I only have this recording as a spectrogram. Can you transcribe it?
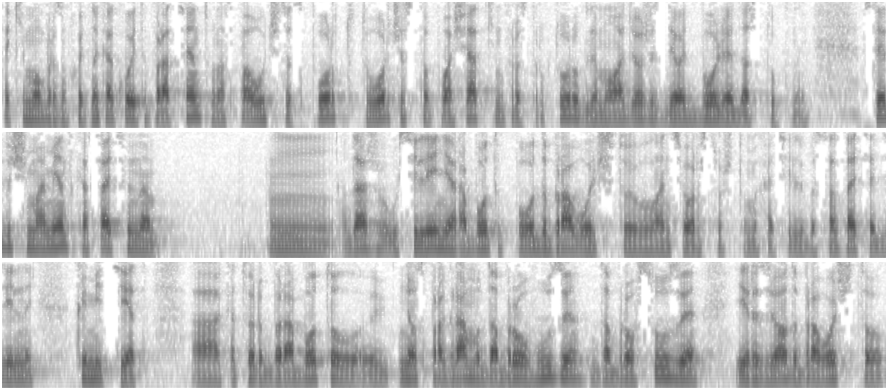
таким образом хоть на какой-то процент у нас получится спорт, творчество, площадки, инфраструктуру для молодежи сделать более доступной. Следующий момент касательно даже усиление работы по добровольчеству и волонтерству, что мы хотели бы создать отдельный комитет, а, который бы работал, нес программу «Добро в вузы», «Добро в СУЗы» и развивал добровольчество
